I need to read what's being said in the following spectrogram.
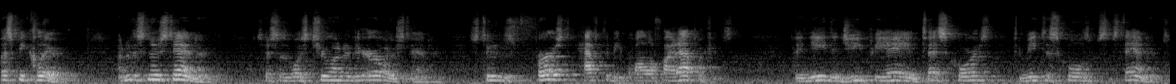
Let's be clear. Under this new standard, just as was true under the earlier standard, students first have to be qualified applicants. They need the GPA and test scores to meet the school's standards.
